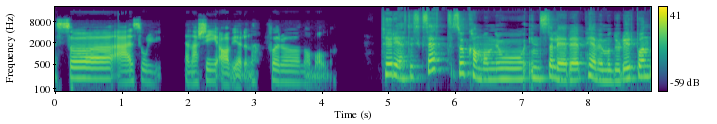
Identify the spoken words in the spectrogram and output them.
så er solenergi avgjørende for å nå målene. Teoretisk sett så kan man jo installere PV-moduler på en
